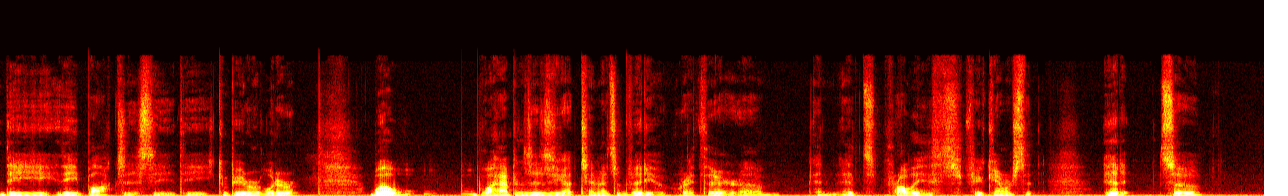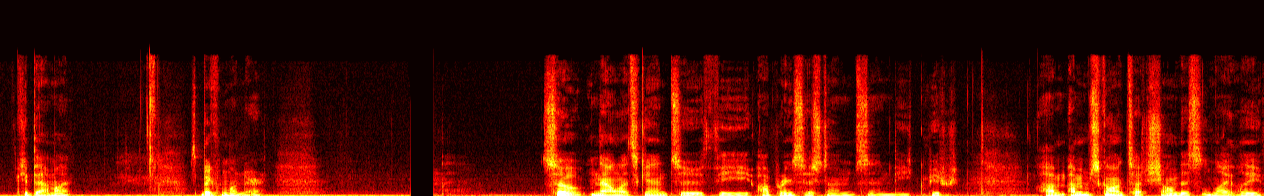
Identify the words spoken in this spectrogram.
the the boxes, the the computer or whatever. Well, what happens is you got 10 minutes of video right there, um, and it's probably a few cameras that hit it. So keep that in mind. It's a big one there. So now let's get into the operating systems and the computers. Um, I'm just going to touch on this lightly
